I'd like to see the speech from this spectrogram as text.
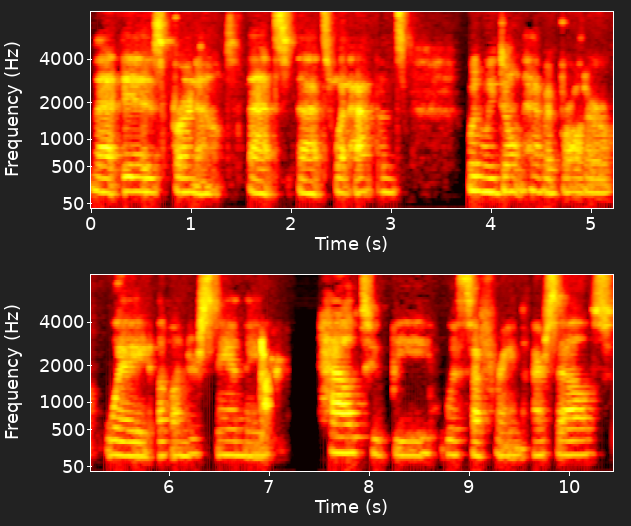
That is burnout. That's that's what happens when we don't have a broader way of understanding how to be with suffering ourselves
